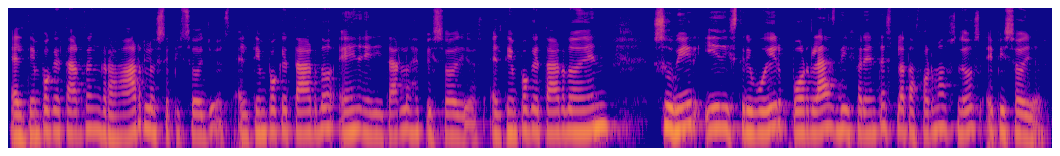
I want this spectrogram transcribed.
el tiempo que tardo en grabar los episodios, el tiempo que tardo en editar los episodios, el tiempo que tardo en subir y distribuir por las diferentes plataformas los episodios.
